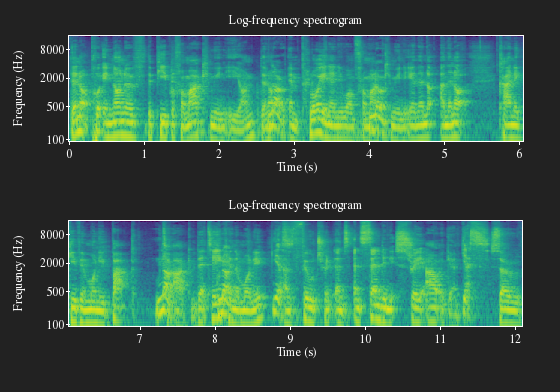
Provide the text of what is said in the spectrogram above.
they're not putting none of the people from our community on. They're not No. employing anyone from our No. community, and they're not and they're not kind of giving money back. No. to our, they're taking No. the money Yes. and filtering and, and sending it straight out again. Yes. So,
